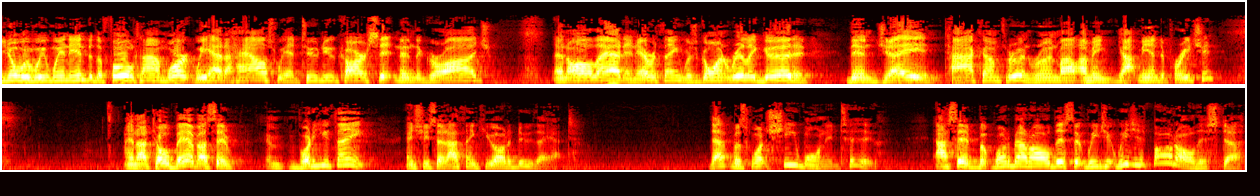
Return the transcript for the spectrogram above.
You know, when we went into the full-time work, we had a house, we had two new cars sitting in the garage, and all that, and everything was going really good, and then Jay and Ty come through and ruined my, I mean, got me into preaching. And I told Bev, I said, um, what do you think? And she said, I think you ought to do that. That was what she wanted too. I said, but what about all this that we, ju- we just bought all this stuff?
